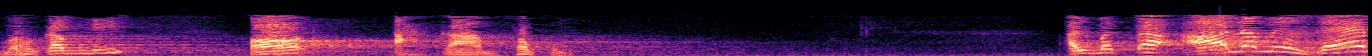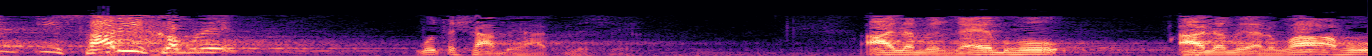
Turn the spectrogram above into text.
मुहकम भी और अहकाम, हुक्म। अलबत् आलम गैब की सारी खबरें मुतशाबहात में से आलम गैब हो, आलम अरवा हो,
